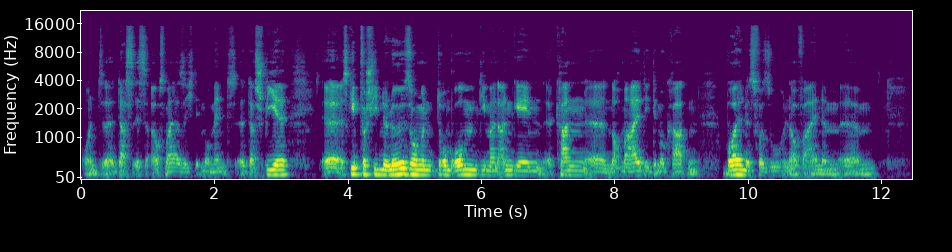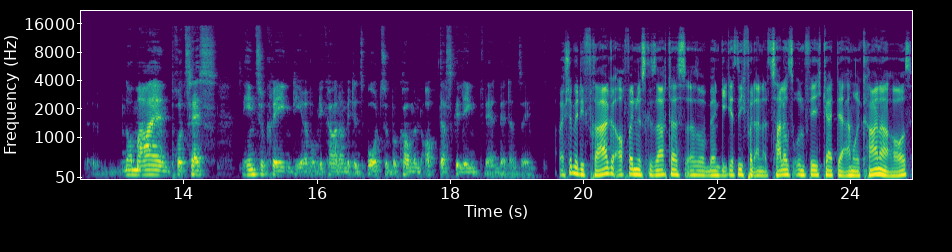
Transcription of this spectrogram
Und äh, das ist aus meiner Sicht im Moment äh, das Spiel. Äh, es gibt verschiedene Lösungen drumherum, die man angehen kann. Nochmal, die Demokraten wollen es versuchen, auf einem ähm, normalen Prozess hinzukriegen, die Republikaner mit ins Boot zu bekommen. Ob das gelingt, werden wir dann sehen. Aber ich stelle mir die Frage, auch wenn du es gesagt hast, also man geht jetzt nicht von einer Zahlungsunfähigkeit der Amerikaner aus.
